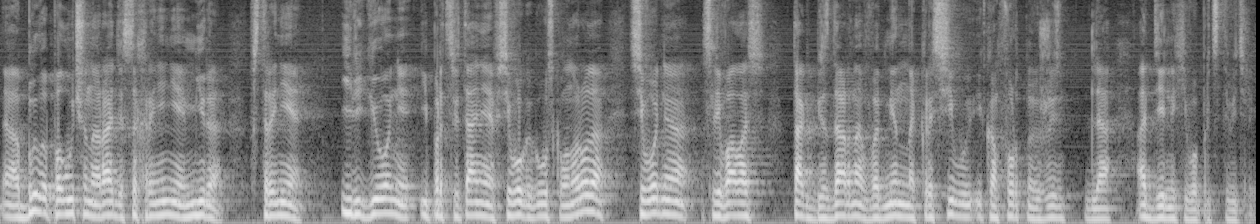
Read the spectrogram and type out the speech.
э, было получено ради сохранения мира в стране и регионе и процветания всего гагаузского народа, сегодня сливалось так бездарно в обмен на красивую и комфортную жизнь для отдельных его представителей.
